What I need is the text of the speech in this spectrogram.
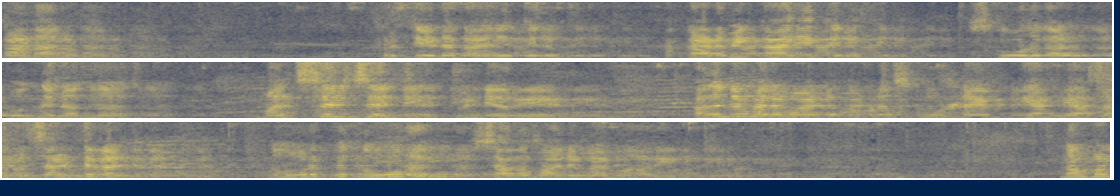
കാണാനുള്ളത്. വൃത്തിയുടെ കാര്യത്തിലും അക്കാഡമിക് കാര്യത്തിലും സ്കൂളുകൾ ഒന്നിനൊന്ന് മത്സരിച്ച് തന്നെ മുന്നേറുകയാണ്. അതിന്റെ ഫലമായിട്ട് നമ്മുടെ സ്കൂളിലെ വിദ്യാഭ്യാസ റിസൾട്ടുകൾ നൂറുക്ക് നൂറ് ശതമാനമായി മാറിയിരിക്കുകയാണ്. നമ്മൾ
